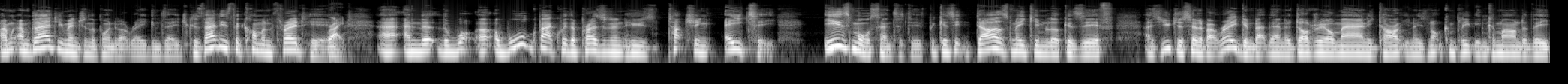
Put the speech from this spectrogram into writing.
I'm, I'm, glad you mentioned the point about Reagan's age because that is the common thread here, right? Uh, and the the a walk back with a president who's touching eighty is more sensitive because it does make him look as if, as you just said about Reagan back then, a doddery old man. He can't, you know, he's not completely in command of the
